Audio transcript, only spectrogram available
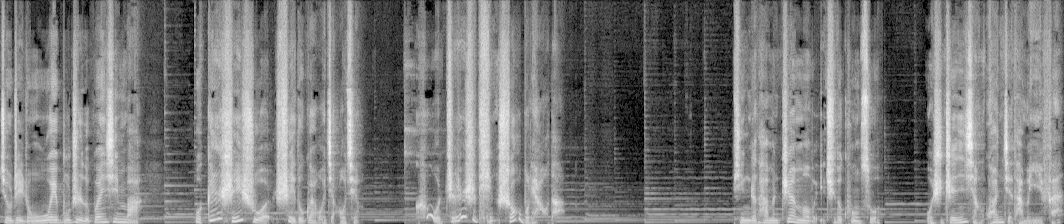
就这种无微不至的关心吧，我跟谁说谁都怪我矫情。可我真是挺受不了的，听着他们这么委屈的控诉，我是真想宽解他们一番。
